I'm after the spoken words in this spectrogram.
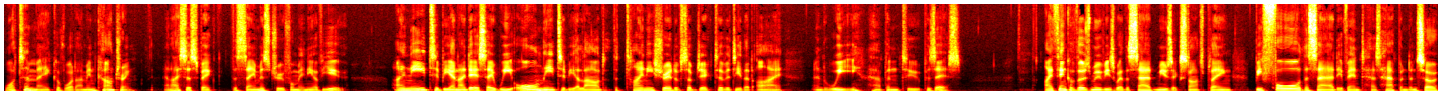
what to make of what I'm encountering. And I suspect the same is true for many of you. I need to be, and I dare say we all need to be allowed the tiny shred of subjectivity that I and we happen to possess. I think of those movies where the sad music starts playing before the sad event has happened, and so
